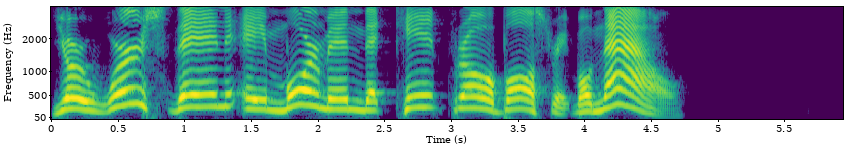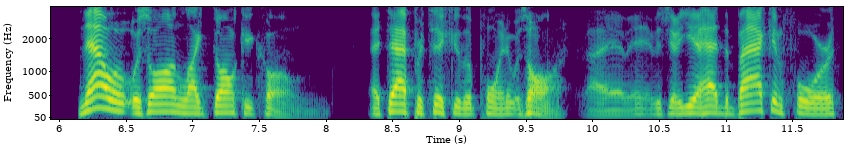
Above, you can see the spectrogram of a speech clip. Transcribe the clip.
You're worse than a Mormon that can't throw a ball straight. Well, now, now it was on like Donkey Kong. At that particular point, it was on. Right? I mean, it was, you had the back and forth,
